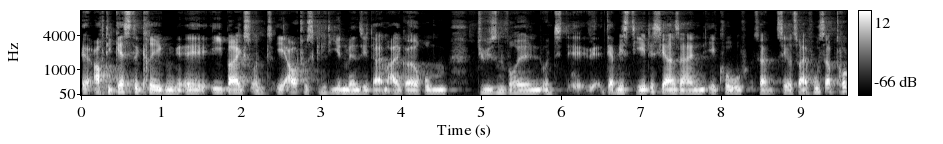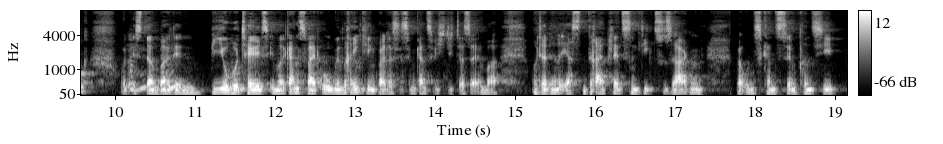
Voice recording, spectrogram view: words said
Äh, auch die Gäste kriegen äh, E-Bikes und E-Autos geliehen, wenn sie da im Allgäu rumdüsen wollen. Und äh, der misst jedes Jahr seinen Eco, seinen CO2-Fußabdruck und mhm. ist dann bei mhm. den Bio-Hotels immer ganz weit oben im Ranking, weil das ist ihm ganz wichtig, dass er immer unter den ersten drei Plätzen liegt, zu sagen, bei uns kannst du im Prinzip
